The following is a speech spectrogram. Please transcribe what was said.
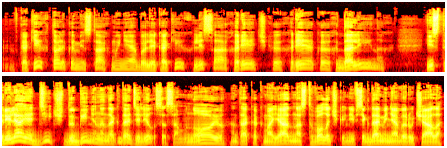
В каких только местах мы не были, каких лесах, речках, реках, долинах. И, стреляя дичь, Дубинин иногда делился со мною, так как моя одностволочка не всегда меня выручала.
